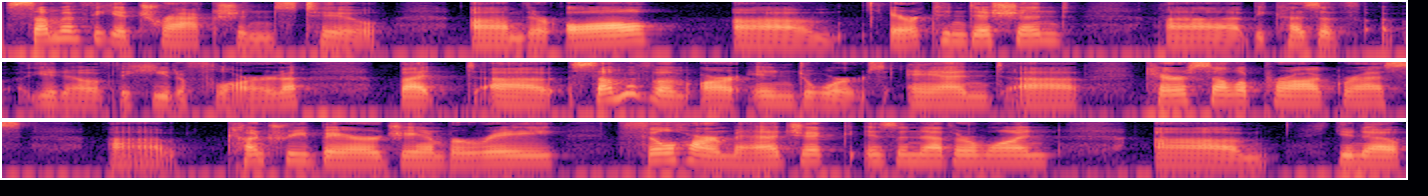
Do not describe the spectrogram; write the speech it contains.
some of the attractions too. Um, they're all um, air conditioned uh, because of you know of the heat of Florida, but uh, some of them are indoors. And uh, Carousel of Progress, uh, Country Bear Jamboree, PhilharMagic is another one. Um, you know,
